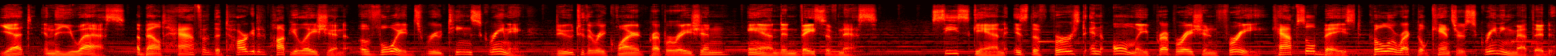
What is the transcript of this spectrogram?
yet in the US, about half of the targeted population avoids routine screening due to the required preparation and invasiveness. C-SCAN is the first and only preparation-free, capsule-based colorectal cancer screening method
